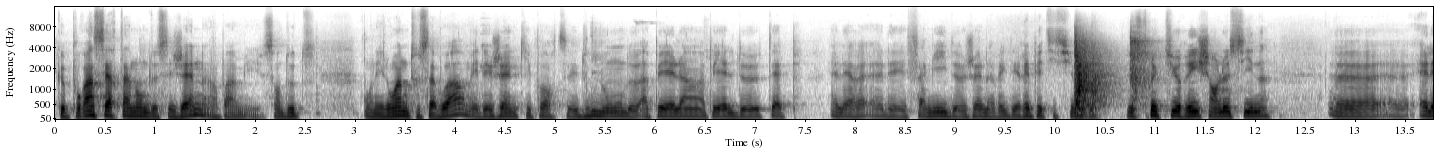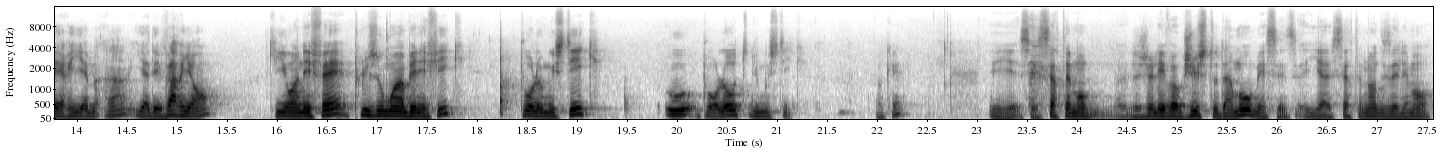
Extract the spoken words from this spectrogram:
que pour un certain nombre de ces gènes, sans doute on est loin de tout savoir, mais des gènes qui portent ces doux noms de APL1, APL2, TEP, LR, des familles de gènes avec des répétitions de, structures riches en leucine, euh, LRIM1, il y a des variants qui ont un effet plus ou moins bénéfique pour le moustique ou pour l'hôte du moustique. et c'est certainement, je l'évoque juste d'un mot, mais il y a certainement des éléments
